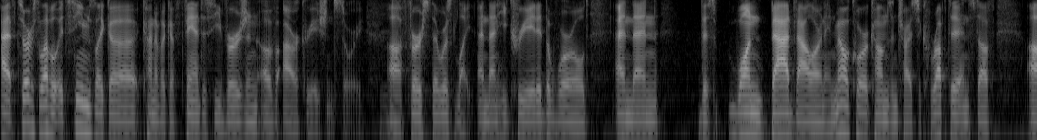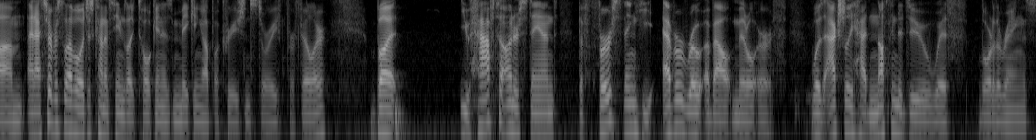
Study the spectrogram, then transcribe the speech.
at surface level, it seems like a kind of like a fantasy version of our creation story. Uh, first, there was light, and then he created the world, and then this one bad Valar named Melkor comes and tries to corrupt it and stuff. Um, and at surface level, it just kind of seems like Tolkien is making up a creation story for filler. But you have to understand the first thing he ever wrote about Middle Earth was actually had nothing to do with Lord of the Rings.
